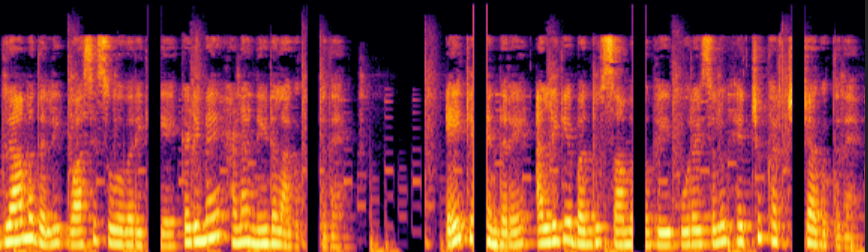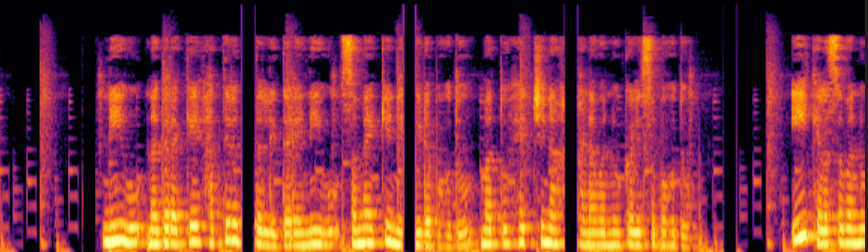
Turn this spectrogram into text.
ಗ್ರಾಮದಲ್ಲಿ ವಾಸಿಸುವವರಿಗೆ ಕಡಿಮೆ ಹಣ ನೀಡಲಾಗುತ್ತದೆ. ಏಕೆಂದರೆ ಅಲ್ಲಿಗೆ ಬಂದು ಸಾಮಗ್ರಿ ಪೂರೈಸಲು ಹೆಚ್ಚು ಖರ್ಚಾಗುತ್ತದೆ. ನೀವು ನಗರಕ್ಕೆ ಹತ್ತಿರದಲ್ಲಿದ್ದರೆ ನೀವು ಸಮಯಕ್ಕೆ ನೀಡಬಹುದು ಮತ್ತು ಹೆಚ್ಚಿನ ಹಣವನ್ನು ಗಳಿಸಬಹುದು ಈ ಕೆಲಸವನ್ನು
